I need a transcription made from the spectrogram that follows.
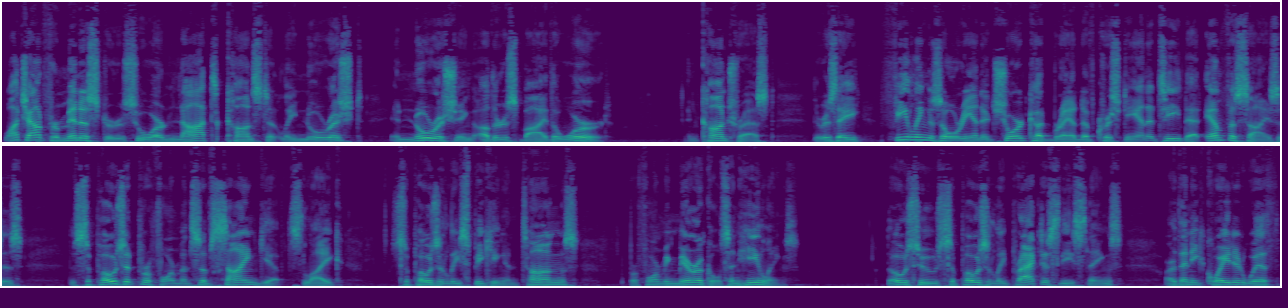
Watch out for ministers who are not constantly nourished and nourishing others by the word. In contrast, there is a feelings oriented shortcut brand of Christianity that emphasizes the supposed performance of sign gifts like supposedly speaking in tongues, performing miracles and healings. Those who supposedly practice these things are then equated with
